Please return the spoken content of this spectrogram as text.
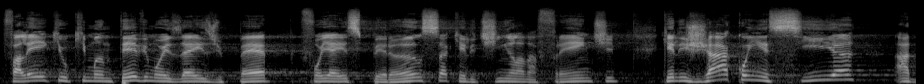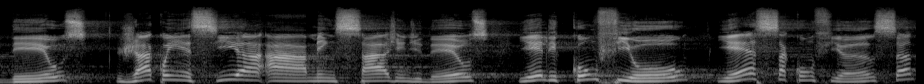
Falei que o que manteve Moisés de pé foi a esperança que ele tinha lá na frente que ele já conhecia a Deus, já conhecia a mensagem de Deus e ele confiou, e essa confiança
